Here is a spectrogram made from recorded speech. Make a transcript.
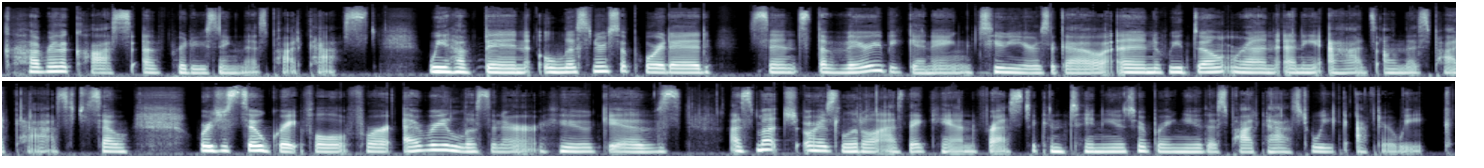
cover the costs of producing this podcast. We have been listener supported since the very beginning, two years ago, and we don't run any ads on this podcast. So we're just so grateful for every listener who gives as much or as little as they can for us to continue to bring you this podcast week after week.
